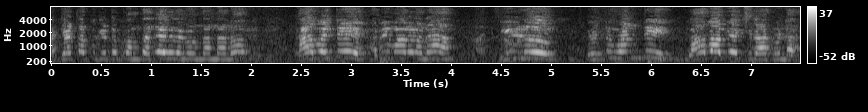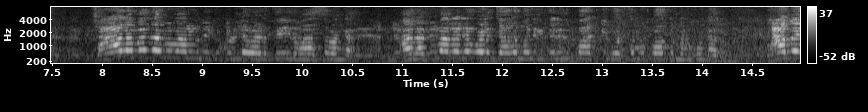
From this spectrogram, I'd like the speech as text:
ఆ గెటప్ గెటప్ అంత అదే విధంగా ఉందన్నాను. కాబట్టి అభిమానులన వీళ్ళు ఎటువంటి లాభాపేక్ష రాకుండా చాలా మంది అభిమానులు మీకు ఉండే వాళ్ళు తెలియదు వాస్తవంగా. వాళ్ళ అభిమానులు కూడా చాలా మందికి తెలియదు పార్టీకి వస్తున్న పోతున్నారు అనుకుంటారు. యాభై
